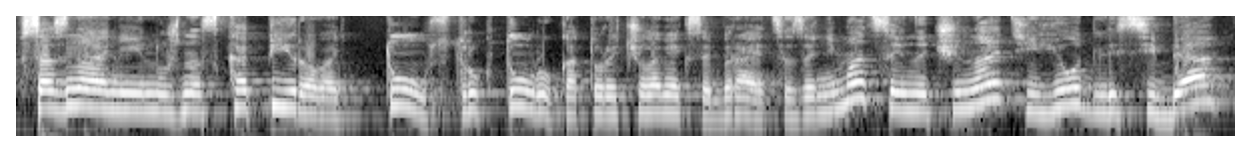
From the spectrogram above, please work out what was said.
в сознании нужно скопировать ту структуру, которой человек собирается заниматься, и начинать ее для себя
